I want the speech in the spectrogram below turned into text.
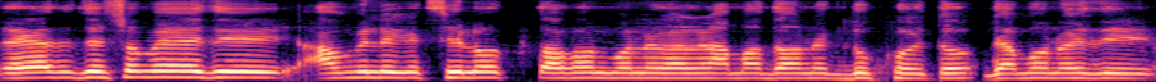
দেখা যাচ্ছে যে সময় যে আওয়ামী লীগ ছিল, তখন মনে করেন আমাদের অনেক দুঃখ হইতো। যেমন ওই যে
